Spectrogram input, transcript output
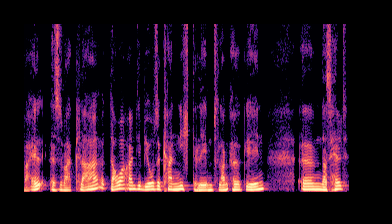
weil es war klar, Dauerantibiose kann nicht lebenslang äh, gehen. Ähm, das hält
